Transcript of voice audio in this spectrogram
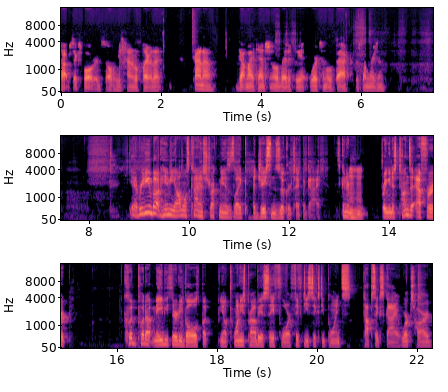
top six forward, so he's kind of a player that kind of got my attention a little bit if we were to move back for some reason. Yeah, reading about him, he almost kind of struck me as like a Jason Zucker type of guy. He's going to Mhm. bring in his tons of effort, could put up maybe 30 goals, but you know, 20 is probably a safe floor, 50, 60 points, top six guy, works hard,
